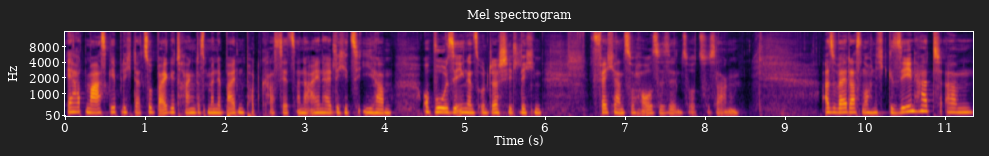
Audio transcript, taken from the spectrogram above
Er hat maßgeblich dazu beigetragen, dass meine beiden Podcasts jetzt eine einheitliche CI haben, obwohl sie in ganz unterschiedlichen Fächern zu Hause sind, sozusagen. Also wer das noch nicht gesehen hat ähm,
